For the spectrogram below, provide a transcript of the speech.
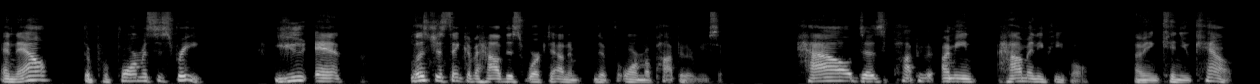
and now the performance is free. You and let's just think of how this worked out in the form of popular music. How does popular, I mean, how many people, I mean, can you count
